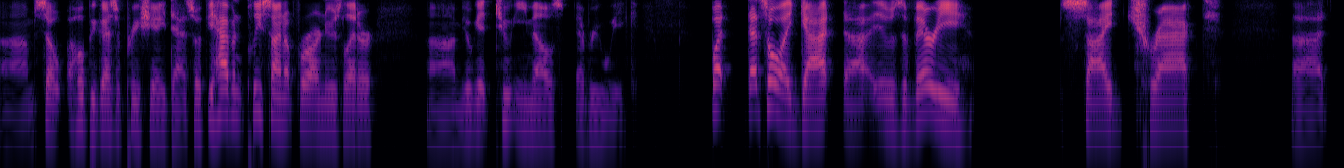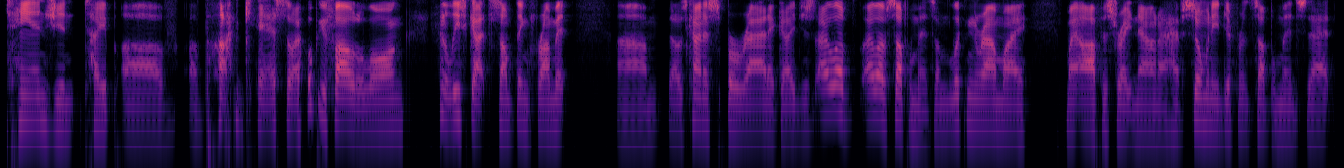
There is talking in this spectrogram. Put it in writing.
Um, so I hope you guys appreciate that. So if you haven't, please sign up for our newsletter. Um, you'll get two emails every week. But that's all I got. Uh, it was a very sidetracked, uh, tangent type of, of podcast. So I hope you followed along and at least got something from it. Um, that was kind of sporadic. I just I love I love supplements. I'm looking around my my office right now, and I have so many different supplements that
